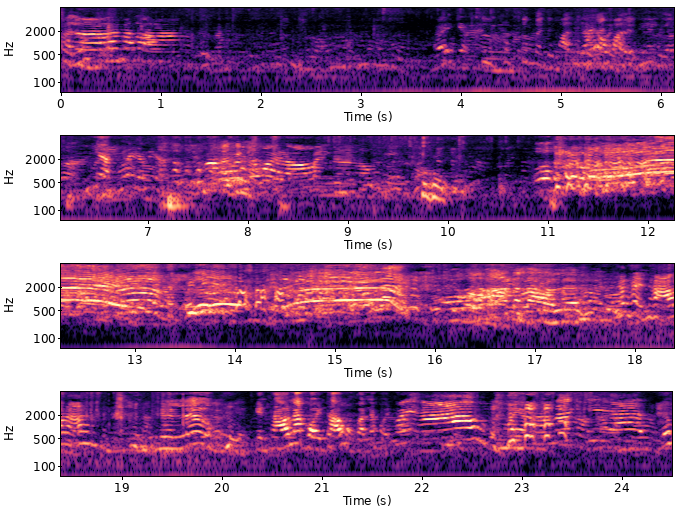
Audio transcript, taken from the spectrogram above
ถ่ายรูปได้มาลาเนี่ยไม่แล้วเนี่ยจริงเหรอไปงานเราโอ้โห ตลอดเลย ถ้าเห็นเท้านะ เห็นแล้วเห็นเท้านะขอเห็นเท้าของกันนะขอไม่เอาไม่เอาน่าเกลียดแล้ว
